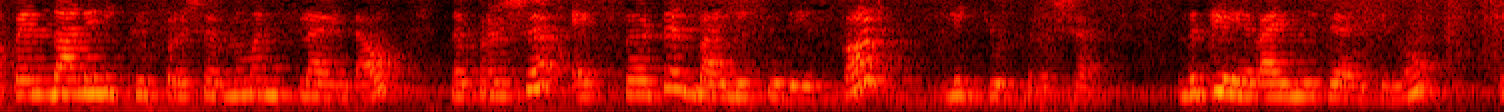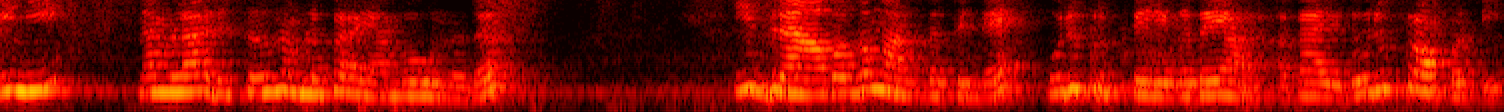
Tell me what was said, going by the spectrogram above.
അപ്പൊ എന്താണ് ലിക്വിഡ് പ്രഷർ എന്ന് മനസ്സിലായിണ്ടാവും the pressure exerted by liquid is called liquid pressure ഇത് ക്ലിയർ ആയെന്ന് വിചാരിക്കുന്നു. ഇനി നമ്മൾ അടുത്തത് നമ്മൾ പറയാൻ പോകുന്നത് ഈ ദ്രാവക മർദ്ദത്തിന്റെ ഒരു പ്രത്യേകതയാണ്. അതായത് ഒരു പ്രോപ്പർട്ടി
